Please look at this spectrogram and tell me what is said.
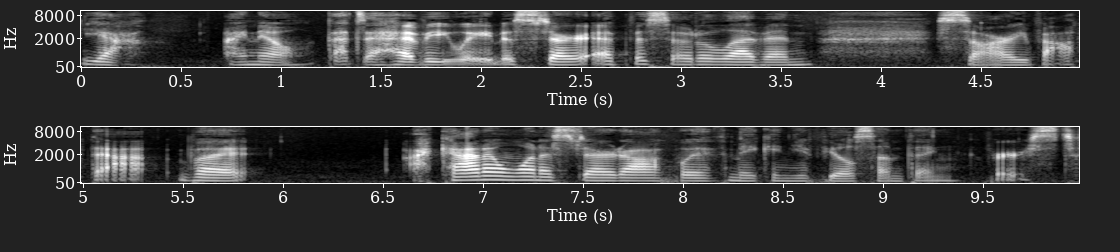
Yeah, I know that's a heavy way to start episode 11. Sorry about that, but I kind of want to start off with making you feel something first.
